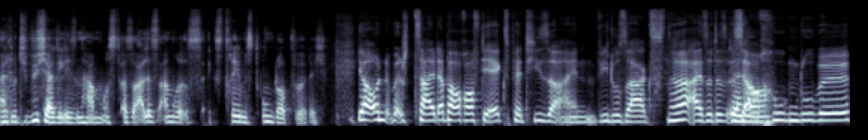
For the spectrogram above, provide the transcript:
weil du die Bücher gelesen haben musst. Also alles andere ist extremst unglaubwürdig. Ja, und zahlt aber auch auf die Expertise ein, wie du sagst. Ne? Also das ist ja Genau. auch Hugendubel,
